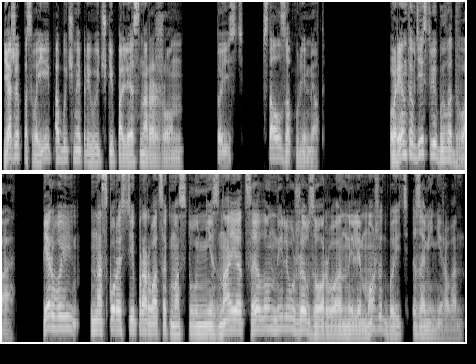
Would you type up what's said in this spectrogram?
Я же по своей обычной привычке полез на рожон, то есть встал за пулемет. Вариантов действий было два. Первый — на скорости прорваться к мосту, не зная, цел он или уже взорван, или, может быть, заминирован.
